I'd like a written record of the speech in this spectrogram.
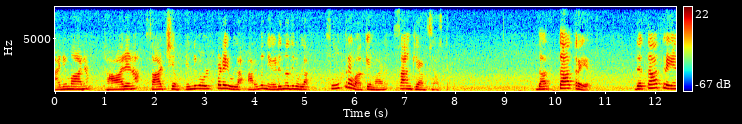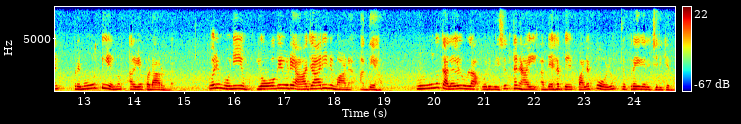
അനുമാനം ധാരണ സാക്ഷ്യം എന്നിവ ഉൾപ്പെടെയുള്ള അറിവ് നേടുന്നതിനുള്ള സൂത്രവാക്യമാണ് സാഖ്യാശാസ്ത്രം. ദത്താത്രേയൻ. ദത്താത്രേയൻ ത്രിമൂർത്തി എന്നും അറിയപ്പെടാറുണ്ട്. ഒരു മുനിയും യോഗയുടെ ആചാര്യനുമാണ് അദ്ദേഹം. മൂന്ന് തലകളുള്ള ഒരു വിശുദ്ധനായി അദ്ദേഹത്തെ പലപ്പോഴും ചിത്രീകരിച്ചിരിക്കുന്നു.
